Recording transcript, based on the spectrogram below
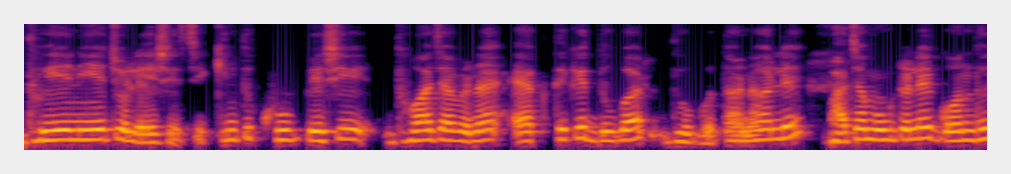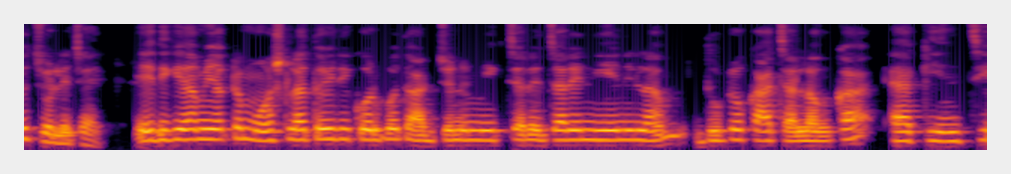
ধুয়ে নিয়ে চলে এসেছি। কিন্তু খুব বেশি ধোয়া যাবে না, এক থেকে দুবার ধুবো, তা না হলে ভাজা মুগ ডালের গন্ধ চলে যায়। এদিকে আমি একটা মশলা তৈরি করব, তার জন্য মিক্সচারের জারে নিয়ে নিলাম দুটো কাঁচা লঙ্কা, এক ইঞ্চি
